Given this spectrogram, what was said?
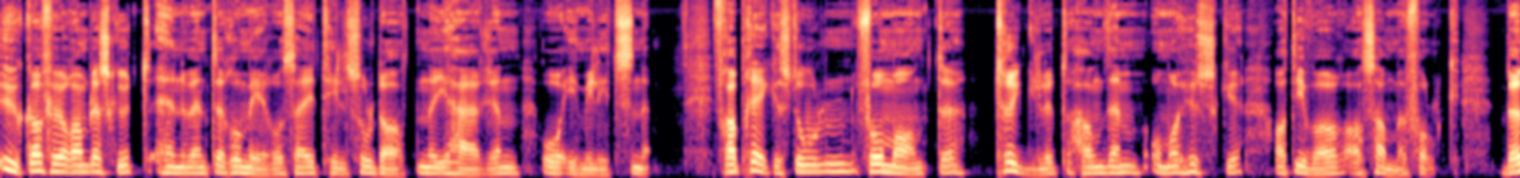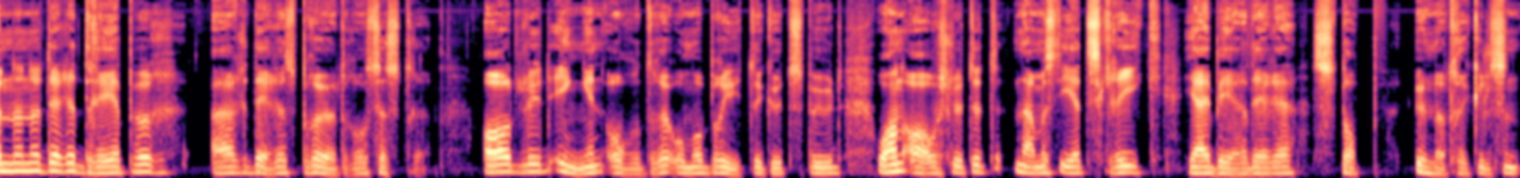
Uka før han ble skutt, henvendte Romero seg til soldatene i hæren og i militsene. Fra prekestolen formante, tryglet han dem om å huske at de var av samme folk. Bøndene dere dreper, er deres brødre og søstre adlyd ingen ordre om å bryte Guds bud, og han avsluttet nærmest i et skrik, jeg ber dere, stopp undertrykkelsen.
